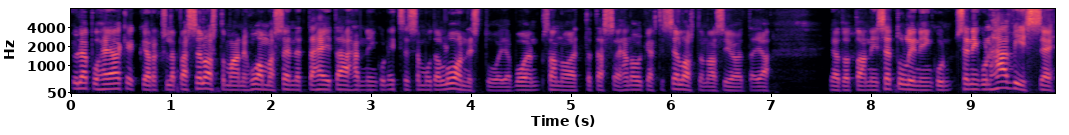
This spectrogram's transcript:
Yle Puheen jälkikierroksella pääsi selostamaan, niin huomasi sen, että hei, tämähän niin kuin itse asiassa muuten luonnistuu ja voin sanoa, että tässä ihan oikeasti selostan asioita ja, ja tota, niin se tuli niin kuin, se niin kuin hävisi se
